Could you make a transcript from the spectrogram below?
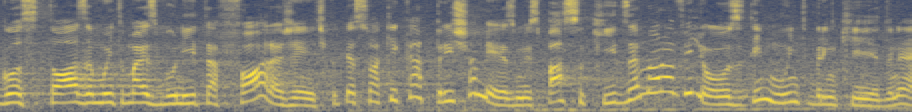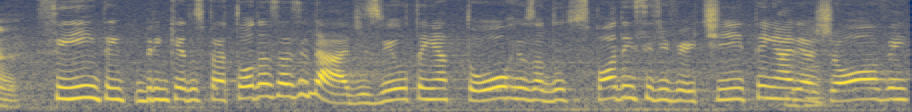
gostosa, muito mais bonita fora, gente, que o pessoal aqui capricha mesmo. O Espaço Kids é maravilhoso, tem muito brinquedo, né? Sim, tem brinquedos para todas as idades, viu? Tem a torre, os adultos podem se divertir, tem área uhum. jovem,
